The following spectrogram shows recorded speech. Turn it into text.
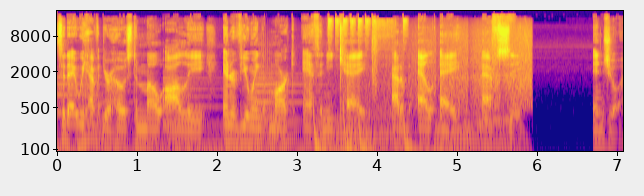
Today we have your host Mo Ali interviewing Mark Anthony Kaye out of LAFC. Enjoy.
